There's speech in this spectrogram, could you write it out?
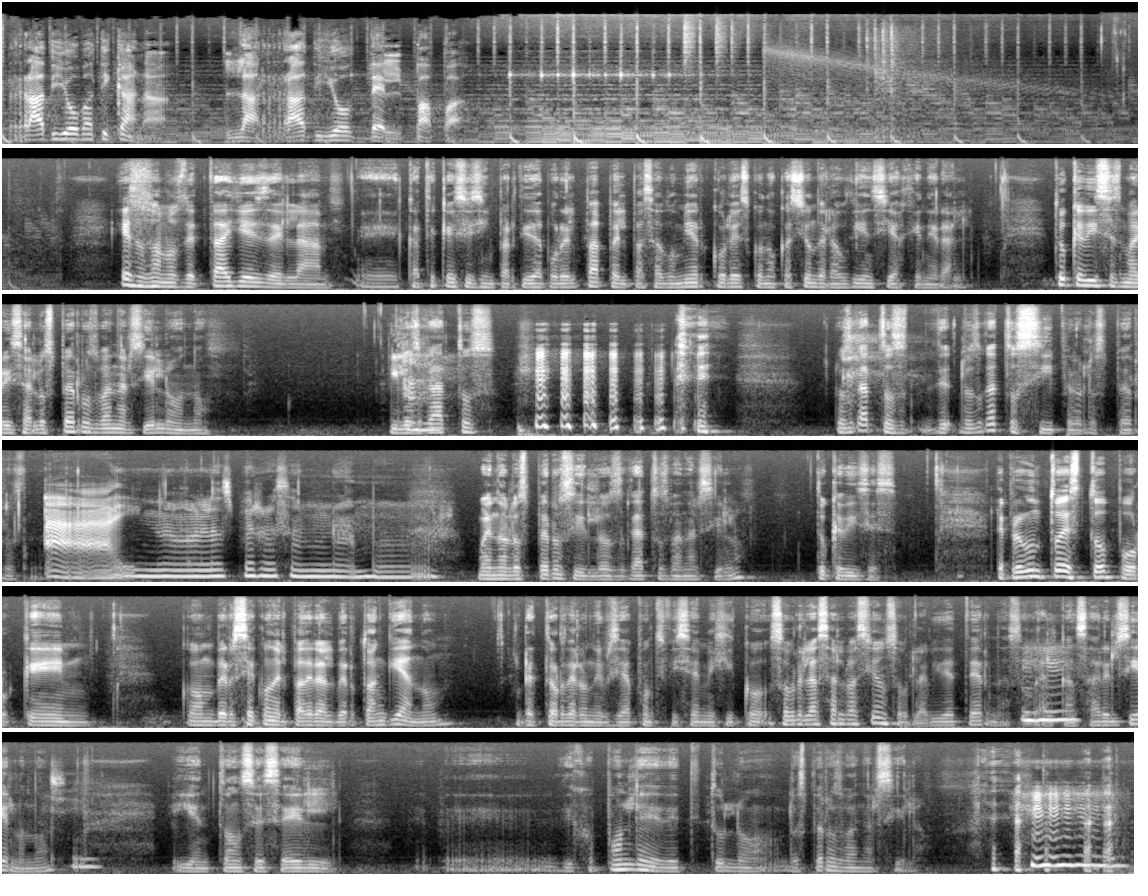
Radio Vaticana, la radio del Papa. Esos son los detalles de la eh, catequesis impartida por el Papa el pasado miércoles con ocasión de la audiencia general. ¿Tú qué dices, Marisa? ¿Los perros van al cielo o no? ¿Y los gatos? los gatos, los gatos sí, pero los perros no. Ay, no, los perros son un amor. Bueno, los perros y los gatos van al cielo. ¿Tú qué dices? Le pregunto esto porque conversé con el padre Alberto Anguiano, rector de la Universidad Pontificia de México, sobre la salvación, sobre la vida eterna, sobre alcanzar el cielo, ¿no? Sí. Y entonces él eh, dijo, ponle de título, los perros van al cielo. de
